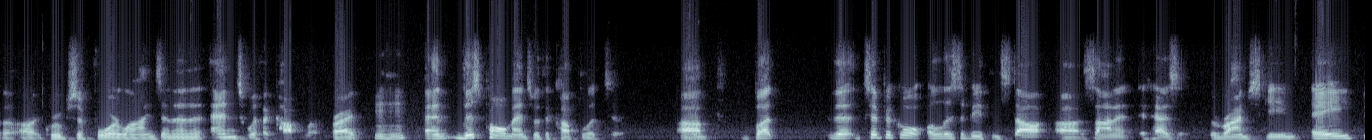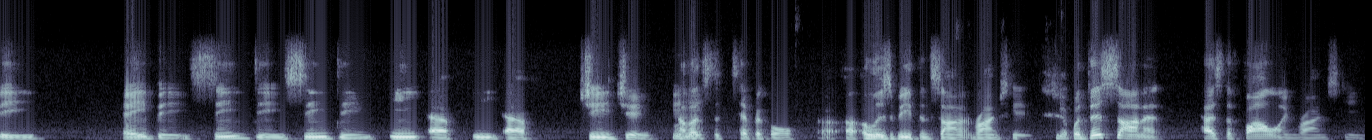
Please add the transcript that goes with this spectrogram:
uh, uh, groups of four lines, and then it ends with a couplet, right? hmm And this poem ends with a couplet too. Um, But the typical Elizabethan style uh, sonnet, it has the rhyme scheme A B, A B, C D, C D, E F, E F, G G. Now Mhm. that's the typical uh, uh, Elizabethan sonnet rhyme scheme. Yep. But this sonnet has the following rhyme scheme:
